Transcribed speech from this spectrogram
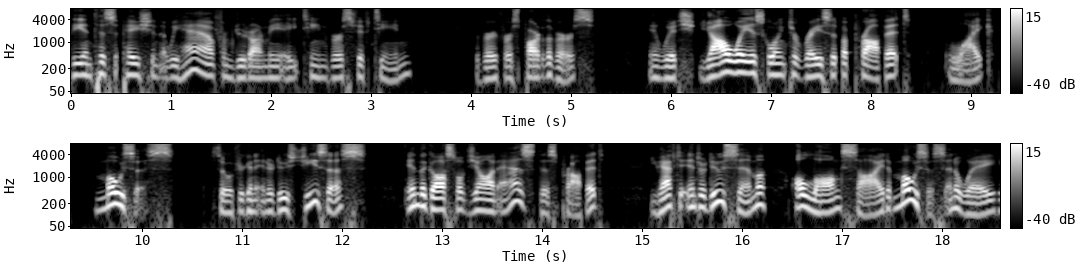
the anticipation that we have from Deuteronomy 18, verse 15, the very first part of the verse, in which Yahweh is going to raise up a prophet like Moses. So if you're going to introduce Jesus in the Gospel of John as this prophet, you have to introduce him alongside Moses in a way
